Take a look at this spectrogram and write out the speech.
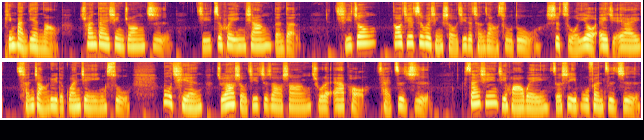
平板电脑。穿戴性装置及智慧音箱等等，其中高阶智慧型手机的成长速度是左右 Edge AI 成长率的关键因素。目前主要手机制造商除了 Apple 采自制，三星及华为则是一部分自制，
